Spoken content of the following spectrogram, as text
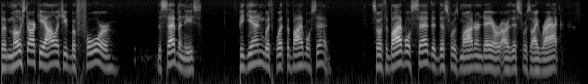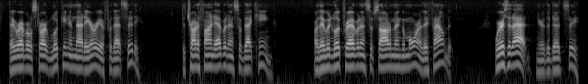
But most archaeology before the 70s begin with what the Bible said. So if the Bible said that this was modern day or, or this was Iraq, they were able to start looking in that area for that city to try to find evidence of that king. Or they would look for evidence of Sodom and Gomorrah. They found it. Where's it at? Near the Dead Sea.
